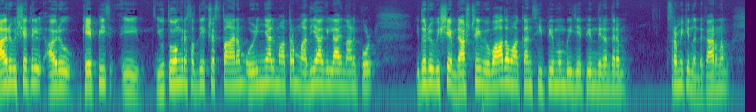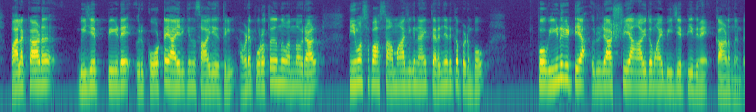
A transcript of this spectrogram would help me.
ആ ഒരു വിഷയത്തിൽ ആ ഒരു കെ പി ഈ യൂത്ത് കോൺഗ്രസ് അധ്യക്ഷ സ്ഥാനം ഒഴിഞ്ഞാൽ മാത്രം മതിയാകില്ല എന്നാണ് ഇപ്പോൾ ഇതൊരു വിഷയം. രാഷ്ട്രീയ വിവാദമാക്കാൻ സി പി എമ്മും ബി ജെ പിയും നിരന്തരം ശ്രമിക്കുന്നുണ്ട്. കാരണം പാലക്കാട് ബി ജെ പിയുടെ ഒരു കോട്ടയായിരിക്കുന്ന സാഹചര്യത്തിൽ അവിടെ പുറത്തുനിന്ന് വന്ന ഒരാൾ നിയമസഭാ സാമാജികനായി തെരഞ്ഞെടുക്കപ്പെടുമ്പോൾ ഇപ്പോൾ വീണ് കിട്ടിയ ഒരു രാഷ്ട്രീയ ആയുധമായി ബി ജെ പി ഇതിനെ കാണുന്നുണ്ട്.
